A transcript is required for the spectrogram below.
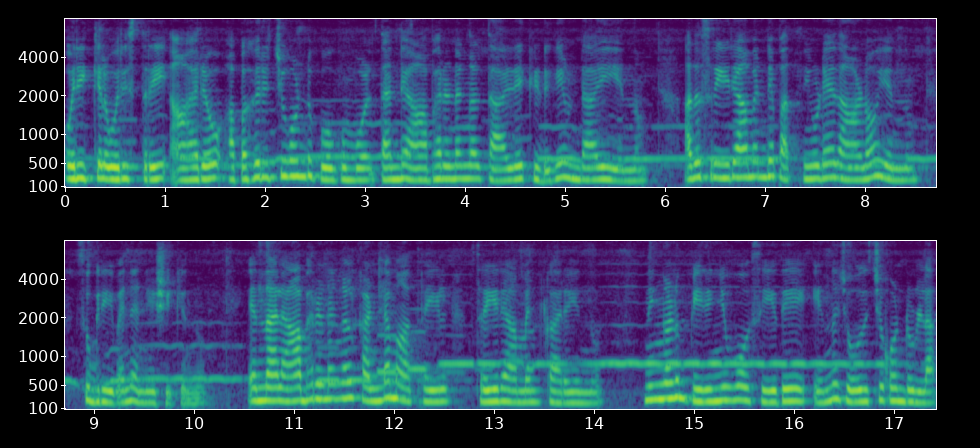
ഒരിക്കൽ ഒരു സ്ത്രീ ആരോ അപഹരിച്ചുകൊണ്ടു പോകുമ്പോൾ തന്റെ ആഭരണങ്ങൾ താഴേക്കിടുകയുണ്ടായി എന്നും അത് ശ്രീരാമന്റെ പത്നിയുടേതാണോ എന്നും സുഗ്രീവൻ അന്വേഷിക്കുന്നു. എന്നാൽ ആഭരണങ്ങൾ കണ്ട മാത്രയിൽ ശ്രീരാമൻ കരയുന്നു. നിങ്ങളും പിരിഞ്ഞുവോ സീതയെ? എന്ന് ചോദിച്ചുകൊണ്ടുള്ള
